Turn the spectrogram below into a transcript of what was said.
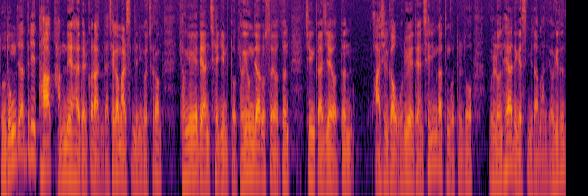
노동자들이 다 감내해야 될 건 아닙니다. 제가 말씀드린 것처럼 경영에 대한 책임 또 경영자로서의 어떤 지금까지의 어떤 과실과 오류에 대한 책임 같은 것들도 물론 해야 되겠습니다만 여기는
